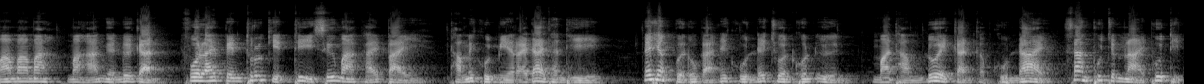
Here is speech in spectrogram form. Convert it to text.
มามามามาหาเงินด้วยกันฟัวไลท์เป็นธุรกิจที่ซื้อมาขายไปทำให้คุณมีรายได้ทันที และยังเปิดโอกาสให้คุณได้ชวนคนอื่น มาทำด้วยกันกับคุณได้ สร้างผู้จำหน่ายผู้ติด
